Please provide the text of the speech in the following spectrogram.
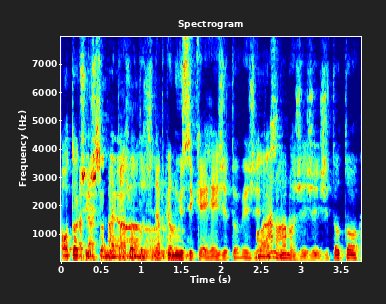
Otočíš to. Dáš otočiť. Napríklad Louis C.K., hej, že to vieš, že no, áno, áno, že, že, že toto,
